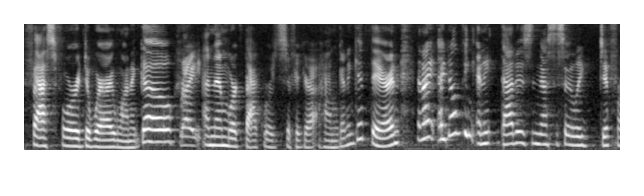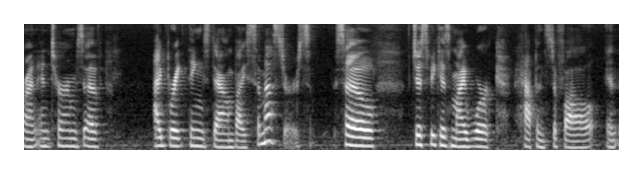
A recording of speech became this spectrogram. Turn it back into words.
fast forward to where I want to go, right, and then work backwards to figure out how I'm going to get there. And and I, I don't think any that is necessarily different in terms of I break things down by semesters. So just because my work happens to fall in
